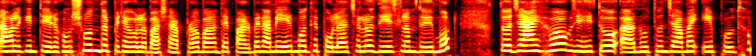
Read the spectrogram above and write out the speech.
তাহলে কিন্তু এরকম সুন্দর পিঠাগুলো বাসায় আপনারাও বানাতে পারবেন। আমি এর মধ্যে পোলা চালও দিয়েছিলাম দুই মুঠ। তো যাই হোক, যেহেতু নতুন জামাই এই প্রথম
